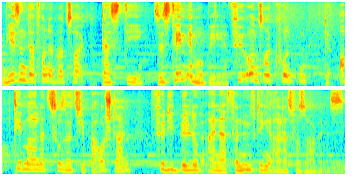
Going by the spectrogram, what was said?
Wir sind davon überzeugt, dass die Systemimmobilie für unsere Kunden der optimale zusätzliche Baustein für die Bildung einer vernünftigen Altersvorsorge ist.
